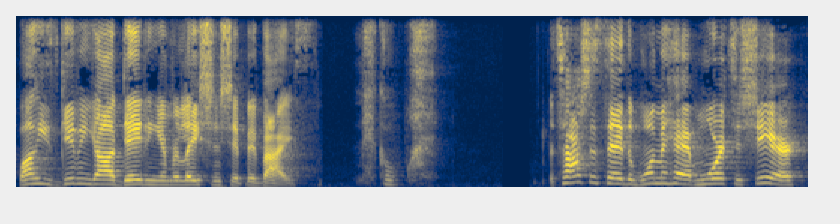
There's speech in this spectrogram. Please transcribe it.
while he's giving y'all dating and relationship advice. Nigga, what? Tasha said the woman had more to share,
